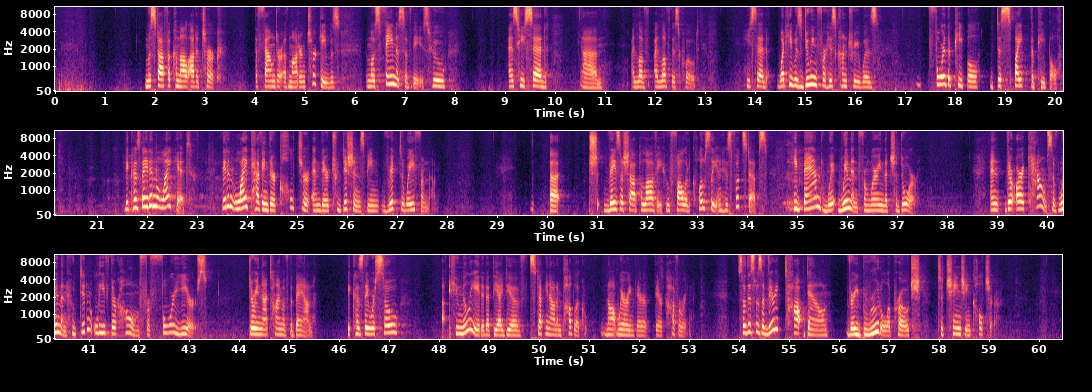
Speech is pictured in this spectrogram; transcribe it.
Mustafa Kemal Ataturk, the founder of modern Turkey, was the most famous of these, who, as he said, um, I, love, I love this quote. He said, What he was doing for his country was for the people, despite the people. Because they didn't like it. They didn't like having their culture and their traditions being ripped away from them. Uh, Reza Shah Pahlavi, who followed closely in his footsteps, he banned women from wearing the chador. And there are accounts of women who didn't leave their home for four years during that time of the ban because they were so uh, humiliated at the idea of stepping out in public not wearing their, their covering. So, this was a very top down, very brutal approach to changing culture.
